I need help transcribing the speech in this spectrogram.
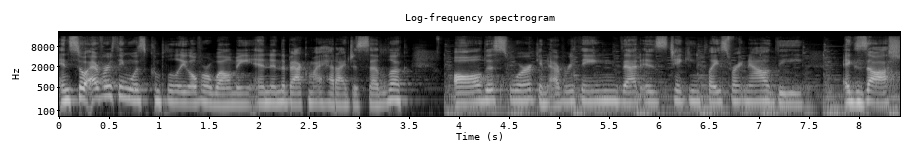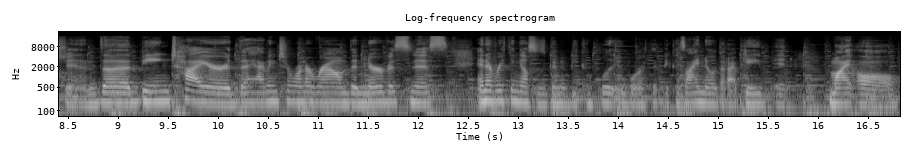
And so everything was completely overwhelming. And in the back of my head, I just said, look, all this work and everything that is taking place right now the exhaustion, the being tired, the having to run around, the nervousness, and everything else is going to be completely worth it because I know that I gave it my all.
